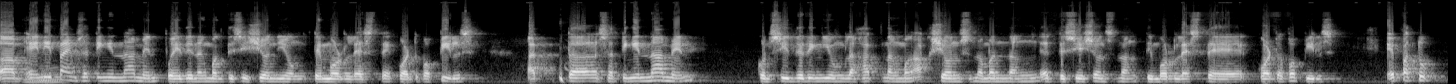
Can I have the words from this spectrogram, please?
Um, Anytime sa tingin namin, pwede nang magdesisyon yung Timor-Leste Court of Appeals at uh, sa tingin namin, considering yung lahat ng mga actions naman ng at decisions ng Timor-Leste Court of Appeals, eh patu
